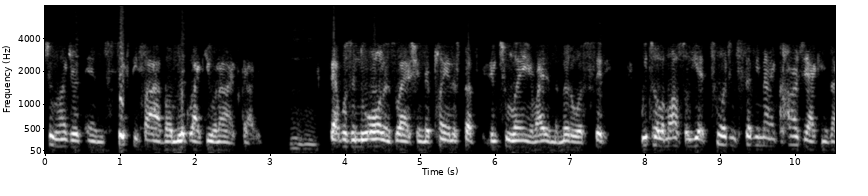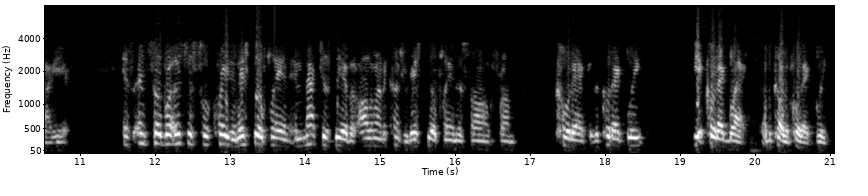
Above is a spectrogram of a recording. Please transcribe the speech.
265 of them look like you and I, Scotty Mhm. that was in New Orleans last year, and they're playing this stuff in Tulane, right in the middle of the city. We told them also, you had 279 carjackings out here. And, and so, bro, it's just so crazy. And they're still playing, and not just there, but all around the country, they're still playing this song from Kodak. Is it Kodak Bleak? Yeah, Kodak Black. I'll be calling Kodak Bleak.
